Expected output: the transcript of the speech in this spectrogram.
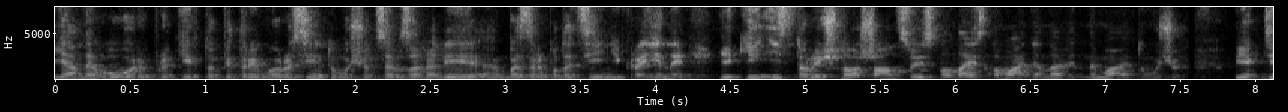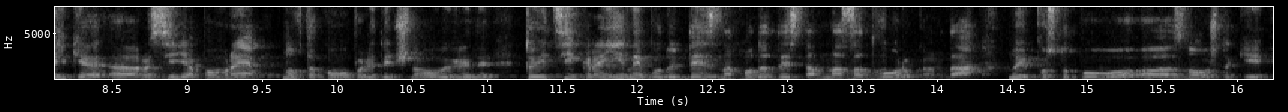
Я не говорю про ті, хто підтримує Росію, тому що це взагалі е, безрепутаційні країни, які історичного шансу на існування навіть не мають. Тому що як тільки е, Росія помре, ну в такому політичному вигляді, то і ці країни будуть десь знаходитись там на задворках, да ну і поступово е, знову ж таки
